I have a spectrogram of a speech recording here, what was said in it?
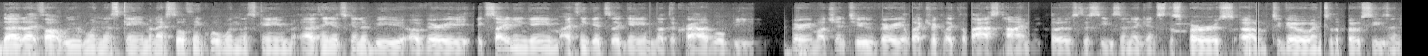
that I thought we would win this game, and I still think we'll win this game. I think it's going to be a very exciting game. I think it's a game that the crowd will be very much into, very electric, like the last time we closed the season against the Spurs uh, to go into the postseason.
